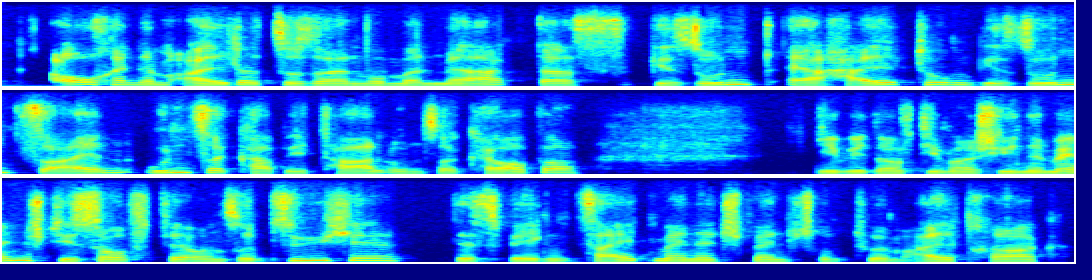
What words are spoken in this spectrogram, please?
auch in dem Alter zu sein, wo man merkt, dass Gesunderhaltung, gesund sein, unser Kapital, unser Körper gehe wieder auf die Maschine Mensch, die Software, unsere Psyche, deswegen Zeitmanagementstruktur im Alltag,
